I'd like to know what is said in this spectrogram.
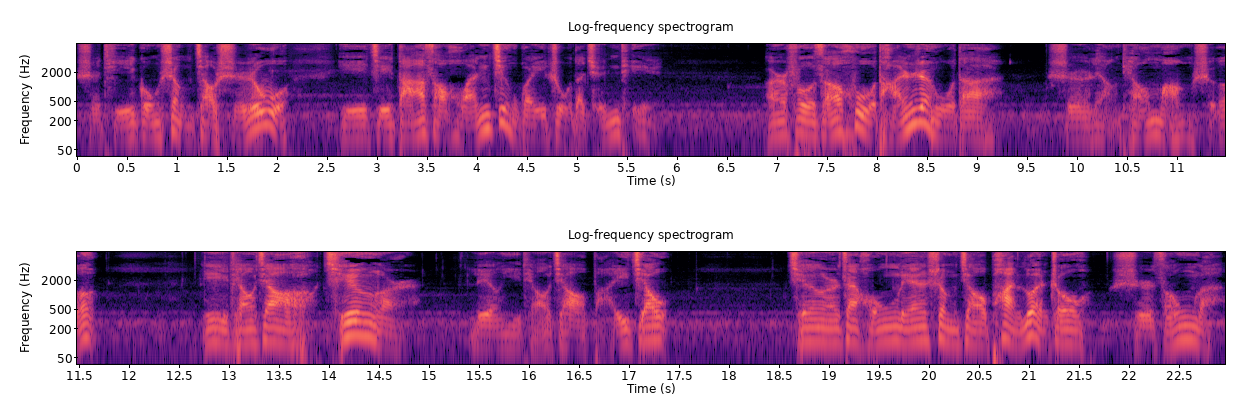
是提供圣教食物以及打扫环境为主的群体，而负责护坛任务的是两条蟒蛇，一条叫青儿，另一条叫白蛟。青儿在红莲圣教叛乱中失踪了，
